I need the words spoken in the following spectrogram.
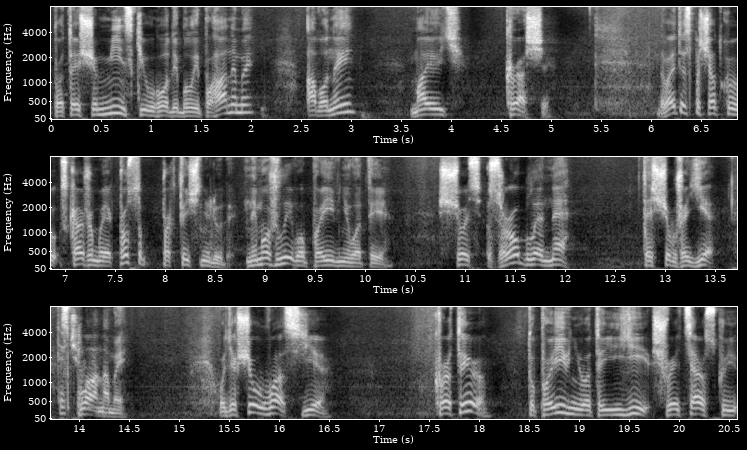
про те, що мінські угоди були поганими, а вони мають краще. Давайте спочатку скажемо, як просто практичні люди. Неможливо порівнювати щось зроблене, те, що вже є, Те, з що планами. От якщо у вас є квартира, то порівнювати її швейцарською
